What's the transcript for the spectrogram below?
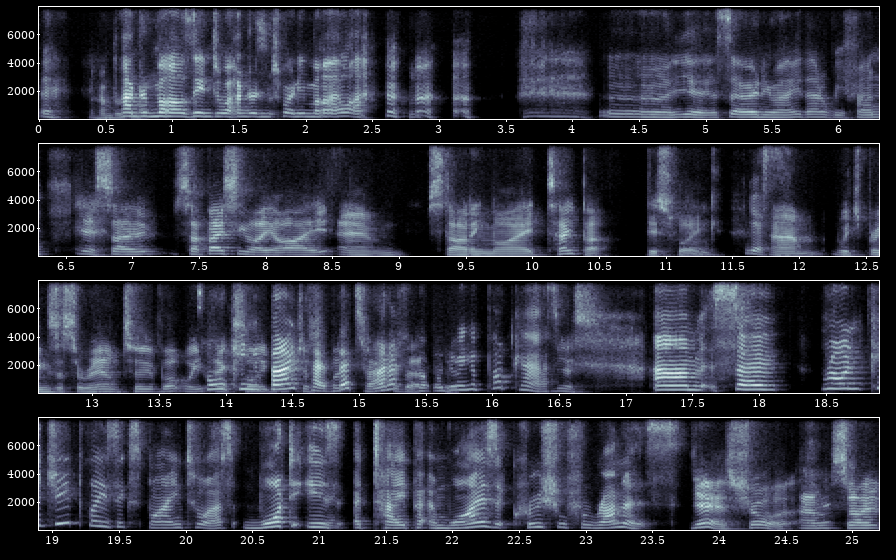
100 miles into a 120 miler. Uh, yeah, so anyway, that'll be fun. Yeah, so so basically I am starting my taper this Hmm, week. Yes. Um, which brings us around to what we Talking actually about just That's right. I talked about forgot we're doing a podcast. Yes. Um, so Ron, could you please explain to us what is a taper and why is it crucial for runners? Yeah, sure. Um, so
